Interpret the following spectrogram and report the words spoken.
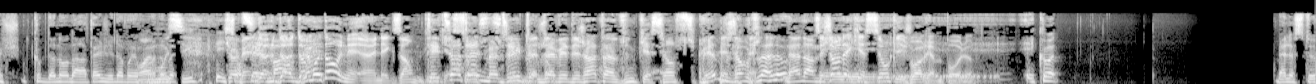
je- une coupe de noms dans la tête, j'ai devrais Ouais, moi aussi. Ben, Donne-moi donc un, un exemple. T'es-tu en train de question me dire que vous avez déjà entendu une question stupide, vous autres, là, là? Non, non, C'est mais- le genre de questions que les joueurs aiment pas, là. Écoute. Ben là, c'est eux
